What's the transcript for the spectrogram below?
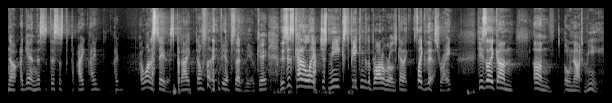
Now, again, this is this is the, I I I, I want to say this, but I don't want to be upset at me. Okay, this is kind of like just me speaking to the broader world. It's kind of it's like this, right? He's like, um, um, oh, not me.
